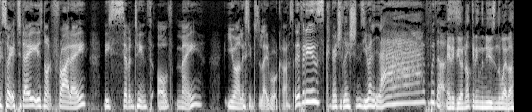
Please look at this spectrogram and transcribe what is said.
so if today is not Friday, the 17th of May, you are listening to delayed broadcast. And if it is, congratulations, you are live with us. And if you're not getting the news and the weather,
